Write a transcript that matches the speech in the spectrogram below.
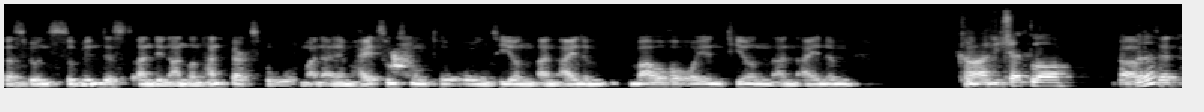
Dass wir uns zumindest an den anderen Handwerksberufen, an einem Heizungsmonteur orientieren, an einem Maurer orientieren, an einem Kfzler. Kfz, ne?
